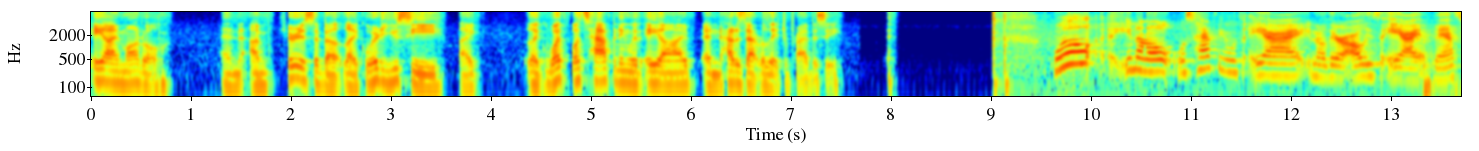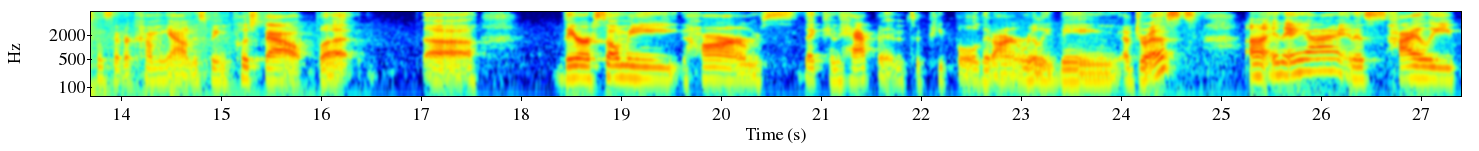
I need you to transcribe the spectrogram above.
AI model. And I'm curious about like, where do you see like, like what, what's happening with AI and how does that relate to privacy? Well, you know, what's happening with AI, you know, there are all these AI advancements that are coming out and it's being pushed out, but uh, there are so many harms that can happen to people that aren't really being addressed uh, in AI, and it's highly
